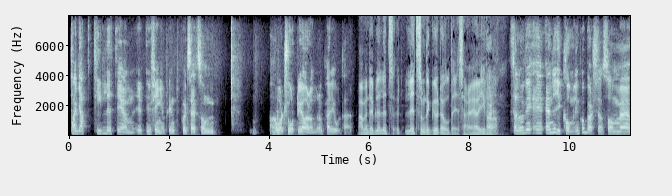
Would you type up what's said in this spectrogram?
taggat till lite igen i, i Fingerprint på ett sätt som har varit svårt att göra under en period här. Ja, men det blir lite, lite som the good old days här. Jag gillar ja. det. Sen har vi en nykomling på börsen som eh,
